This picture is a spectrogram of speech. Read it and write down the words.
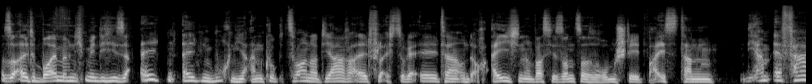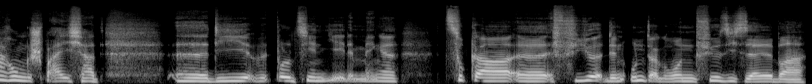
Also alte Bäume, wenn ich mir diese alten, alten Buchen hier angucke, 200 Jahre alt, vielleicht sogar älter und auch Eichen und was hier sonst noch so rumsteht, Weißtannen, die haben Erfahrung gespeichert, äh, die produzieren jede Menge Zucker äh, für den Untergrund, für sich selber.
